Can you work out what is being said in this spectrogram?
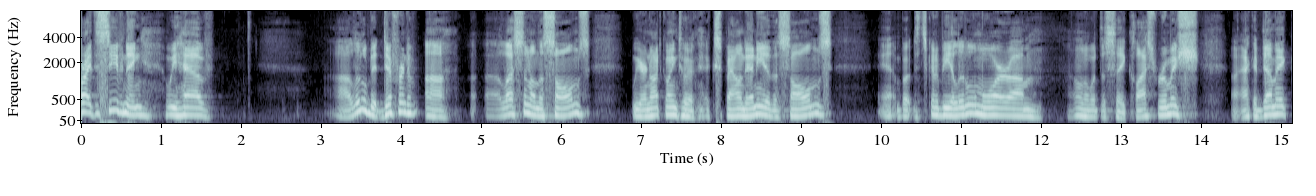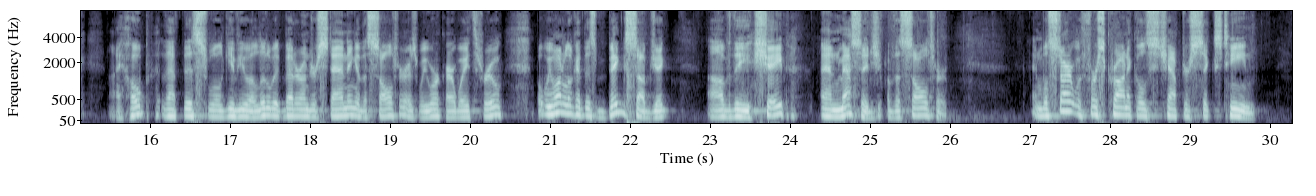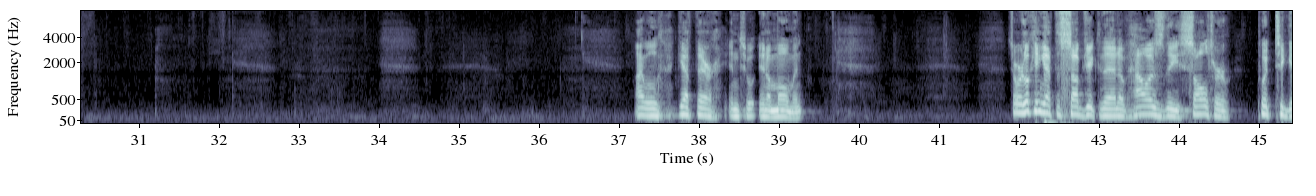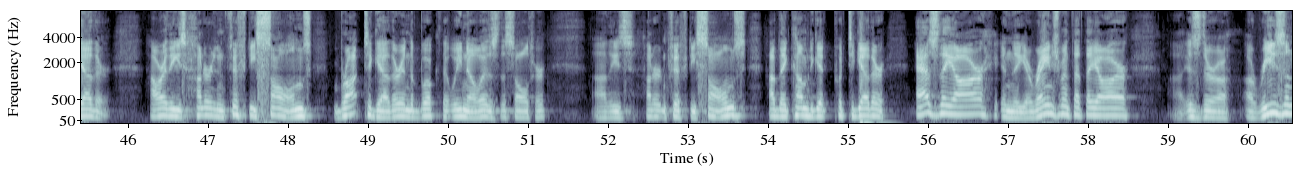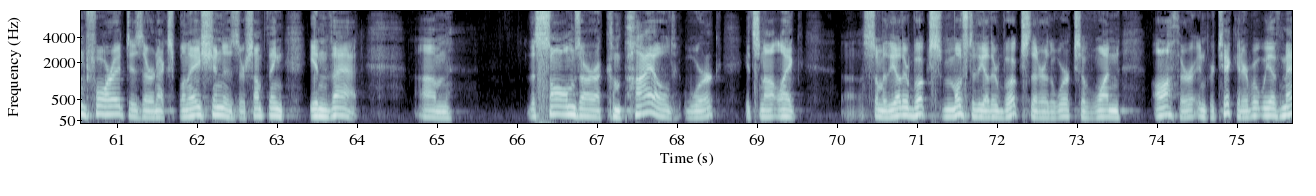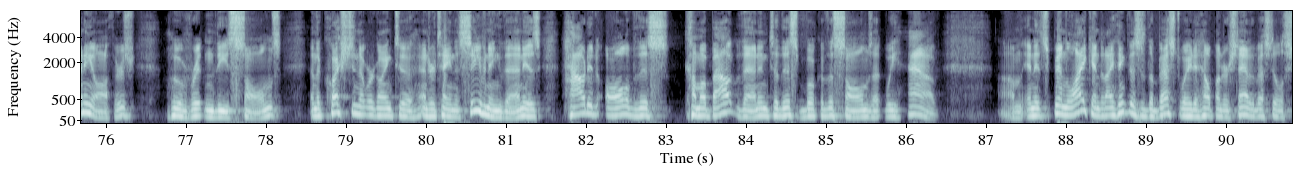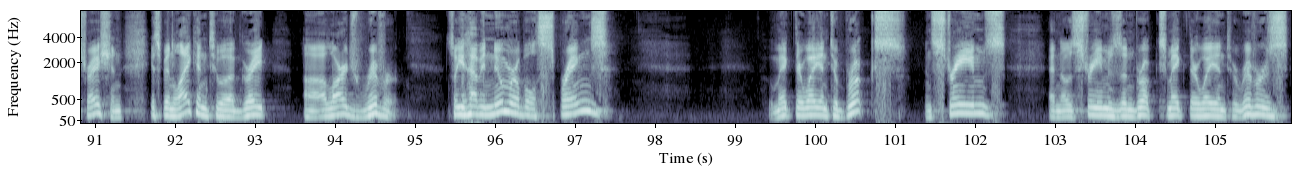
All right, this evening we have a little bit different uh, lesson on the Psalms. We are not going to expound any of the Psalms, eh, but it's going to be a little more, um, I don't know what to say, classroomish, uh, academic. I hope that this will give you a little bit better understanding of the Psalter as we work our way through. But we want to look at this big subject of the shape and message of the Psalter. And we'll start with 1 Chronicles chapter 16. I will get there into in a moment. So we're looking at the subject then of how is the Psalter put together? How are these 150 psalms brought together in the book that we know as the Psalter? Uh, these 150 psalms, how they come to get put together as they are, in the arrangement that they are? Uh, is there a, a, reason for it? Is there an explanation? Is there something in that? Um, the Psalms are a compiled work. It's not like uh, some of the other books, most of the other books that are the works of one author in particular, but we have many authors who have written these Psalms. And the question that we're going to entertain this evening then is how did all of this come about then into this book of the Psalms that we have. Um, and it's been likened, and I think this is the best way to help understand it, the best illustration. It's been likened to a great, uh, a large river. So you have innumerable springs who make their way into brooks and streams, and those streams and brooks make their way into rivers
